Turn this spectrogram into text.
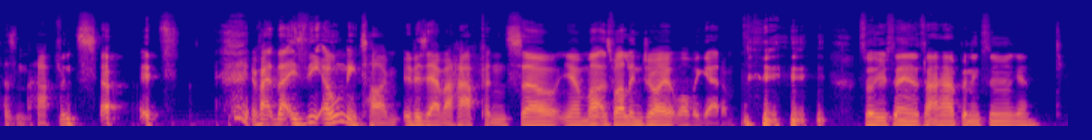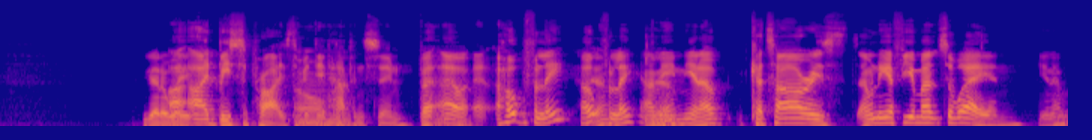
doesn't happen. So it's in fact that is the only time it has ever happened. So you know, might as well enjoy it while we get them. so you're saying it's not happening soon again? You gotta wait. I, I'd be surprised if Oh, it did man. happen soon, but uh, hopefully, hopefully. I yeah. mean, you know, Qatar is only a few months away, and you know,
